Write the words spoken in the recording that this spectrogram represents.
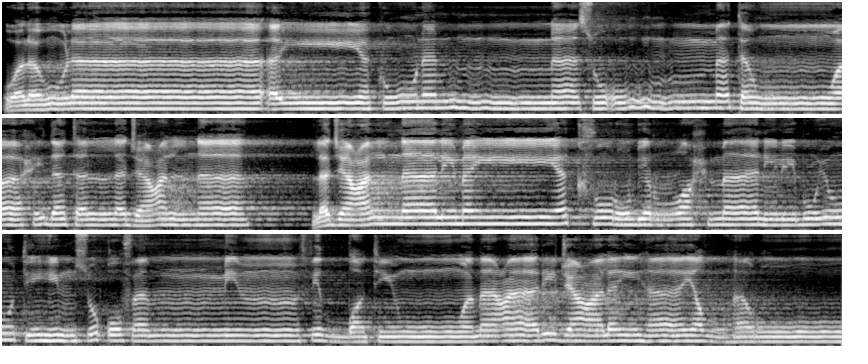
ولولا أن يكون الناس أمة واحدة لجعلنا لجعلنا لمن يكفر بالرحمن لبيوتهم سقفا من فضة ومعارج عليها يظهرون.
